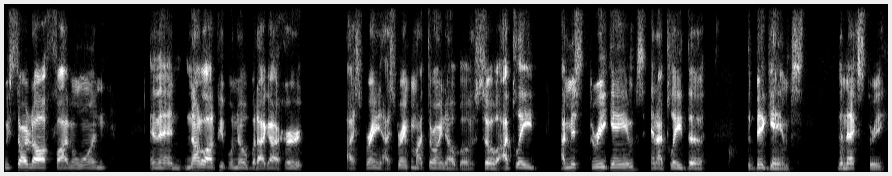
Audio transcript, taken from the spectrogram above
We started off five and one, and then not a lot of people know, but I got hurt. I sprained I sprained my throwing elbow, so I played. I missed three games, and I played the the big games, the next three.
